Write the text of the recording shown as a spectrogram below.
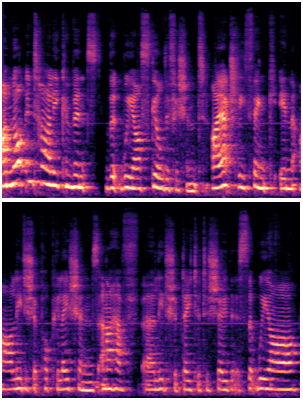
I'm not entirely convinced that we are skill deficient. I actually think in our leadership populations, and I have uh, leadership data to show this, that we are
